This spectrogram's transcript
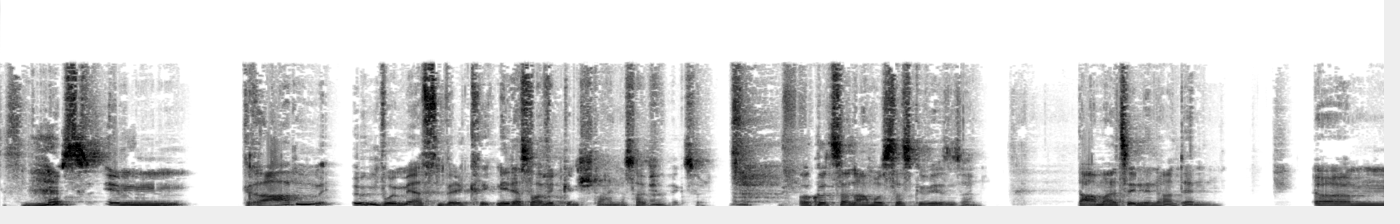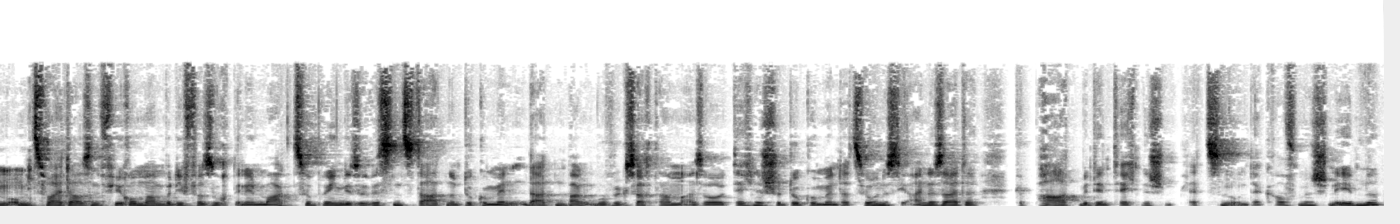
das muss im Graben irgendwo im Ersten Weltkrieg. Nee, das war Wittgenstein, das habe ich verwechselt. Aber kurz danach muss das gewesen sein. Damals in den Ardennen. Ähm, um 2004 rum haben wir die versucht in den Markt zu bringen, diese Wissensdaten- und Dokumentendatenbanken, wo wir gesagt haben, also technische Dokumentation ist die eine Seite, gepaart mit den technischen Plätzen und der kaufmännischen Ebene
